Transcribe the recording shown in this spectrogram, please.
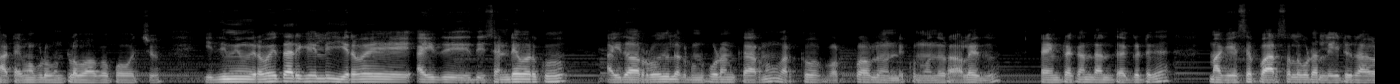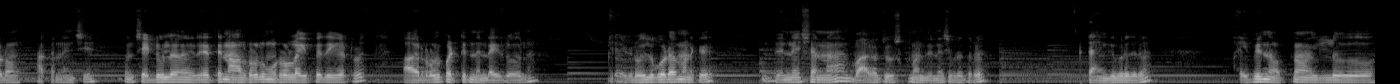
ఆ టైం అప్పుడు ఒంట్లో బాగోపోవచ్చు ఇది మేము ఇరవై తారీఖు వెళ్ళి ఇరవై ఐదు ఇది సండే వరకు ఐదు ఆరు రోజులు అక్కడ ఉండిపోవడానికి కారణం వర్క్ వర్క్ ప్రాబ్లం అండి. కొంతమంది రాలేదు. టైం ప్రకారం దానికి తగ్గట్టుగా మాకు వేసే పార్సల్ కూడా లేట్ రావడం అక్కడ నుంచి. కొంచెం షెడ్యూల్ ఏదైతే నాలుగు రోజులు మూడు రోజులు అయిపోయి దిగట్టు ఆరు రోజులు పట్టిందండి ఐదు రోజులు. ఐదు రోజులు కూడా మనకి దినేష్ అన్న బాగా చూసుకున్నాను Dinesh brother. Thank you brother అయిపోయింది మొత్తం ఇల్లు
